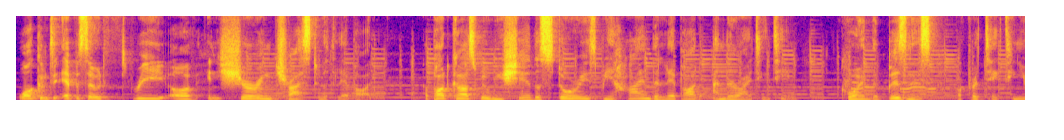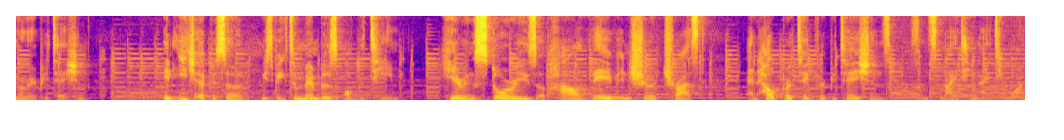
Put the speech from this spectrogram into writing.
Welcome to episode three of Ensuring Trust with Leppard, a podcast where we share the stories behind the Leppard underwriting team who are in the business of protecting your reputation. In each episode, we speak to members of the team, hearing stories of how they've ensured trust and helped protect reputations since 1991.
